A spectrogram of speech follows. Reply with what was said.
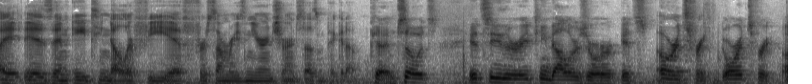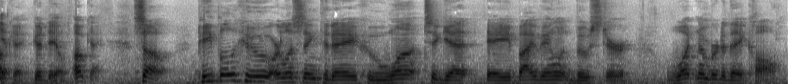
it is an $18 fee if for some reason your insurance doesn't pick it up. Okay, so it's it's either eighteen dollars or it's Or it's free. or it's free. Okay, good deal. Okay, so people who are listening today who want to get a bivalent booster, what number do they call?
